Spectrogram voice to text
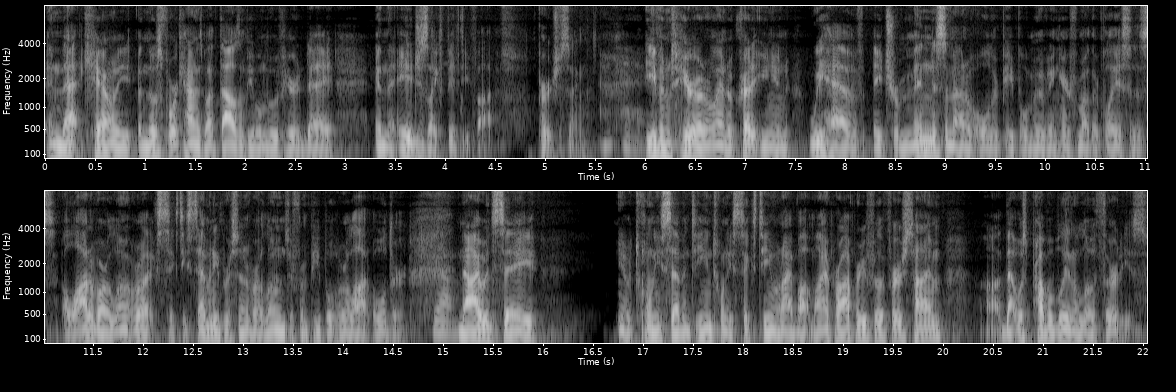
In that county, in those four counties, about 1,000 people move here a day, and the age is like 55 purchasing. Okay. Even here at Orlando Credit Union, we have a tremendous amount of older people moving here from other places. A lot of our loans, like 60, 70% of our loans are from people who are a lot older. Yeah. Now, I would say, you know, 2017, 2016, when I bought my property for the first time, uh, that was probably in the low 30s.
